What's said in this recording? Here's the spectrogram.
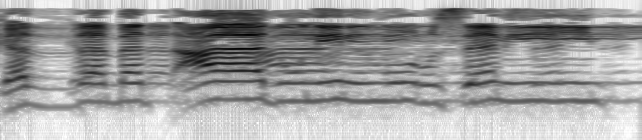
كذبت عاد المرسلين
